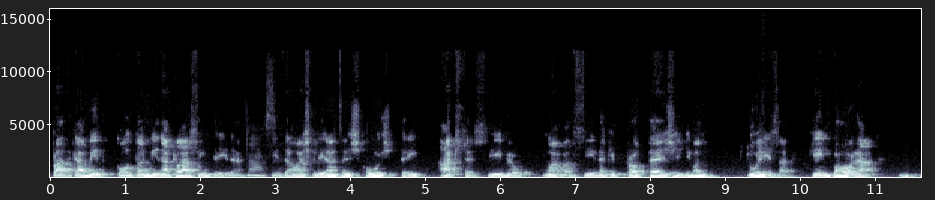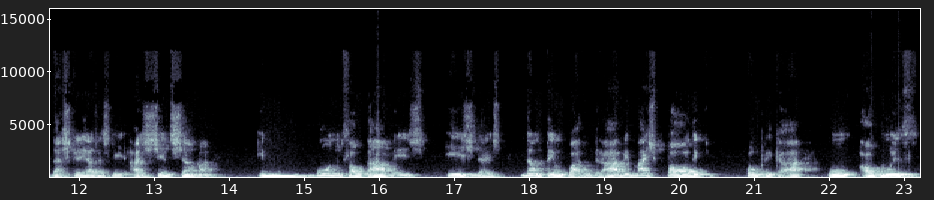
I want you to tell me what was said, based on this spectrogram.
praticamente contamina a classe inteira. Nossa. Então, as crianças hoje têm acessível uma vacina que protege de uma doença que, embora das crianças que a gente chama imunossaudáveis, rígidas, não tem um quadro grave, mas pode complicar com alguns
